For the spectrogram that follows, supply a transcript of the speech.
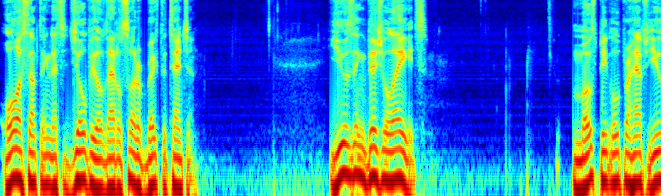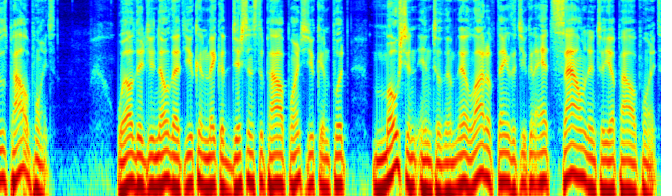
or something that's jovial that'll sort of break the tension. Using visual aids. Most people perhaps use PowerPoints. Well, did you know that you can make additions to PowerPoints? You can put motion into them. There are a lot of things that you can add sound into your PowerPoints.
